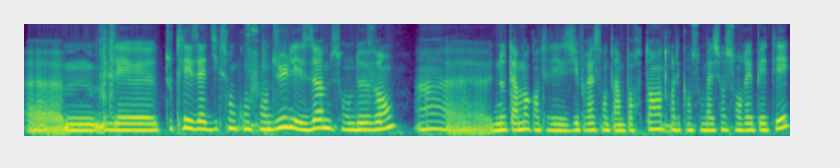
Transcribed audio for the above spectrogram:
les, toutes les addictions confondues, les hommes sont devant, hein, notamment quand les ivresses sont importantes, quand les consommations sont répétées.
